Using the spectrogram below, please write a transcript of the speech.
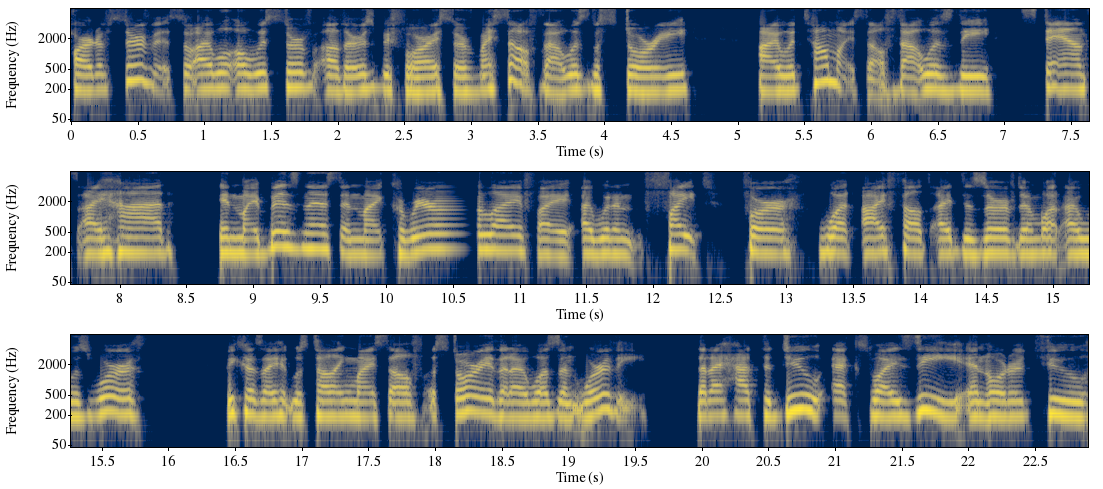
heart of service. So I will always serve others before I serve myself. That was the story I would tell myself. That was the stance I had in my business and my career life. I, I wouldn't fight for what I felt I deserved and what I was worth because I was telling myself a story that I wasn't worthy, that I had to do XYZ in order to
